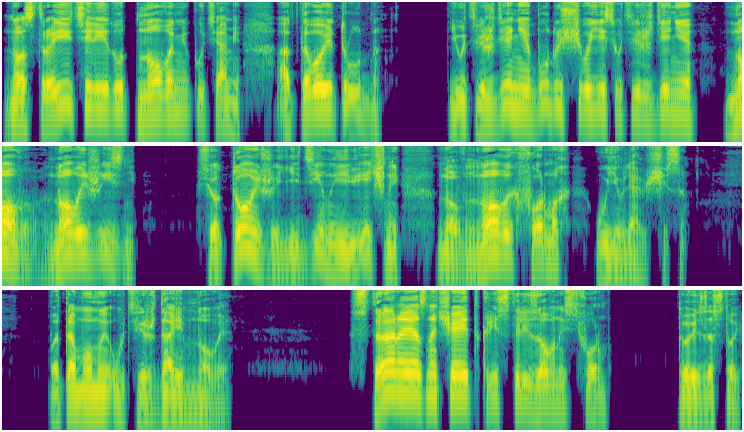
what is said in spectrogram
Но строители идут новыми путями, оттого и трудно. И утверждение будущего есть утверждение нового, новой жизни все той же, единой и вечной, но в новых формах уявляющейся. Потому мы утверждаем новое. Старое означает кристаллизованность форм, то есть застой.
